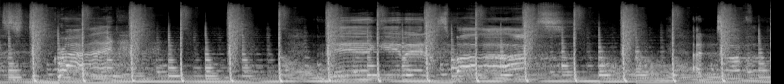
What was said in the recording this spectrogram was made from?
to grind. They're giving. A tough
